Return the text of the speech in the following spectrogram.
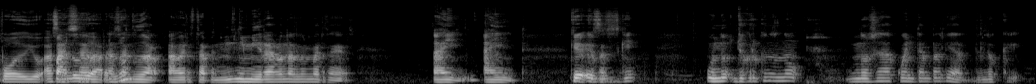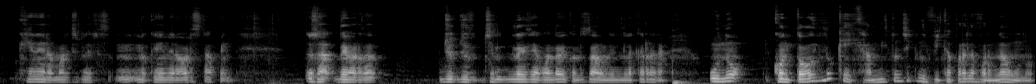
podio a saludar a saludar a Verstappen. Ni miraron a los Mercedes ahí ahí ¿Qué lo que pasa es que uno yo creo que uno no, no se da cuenta en realidad de lo que genera Max Verstappen lo que genera Verstappen o sea de verdad yo, yo le decía cuando cuando estábamos viendo la carrera, uno, con todo lo que Hamilton significa para la Fórmula 1,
